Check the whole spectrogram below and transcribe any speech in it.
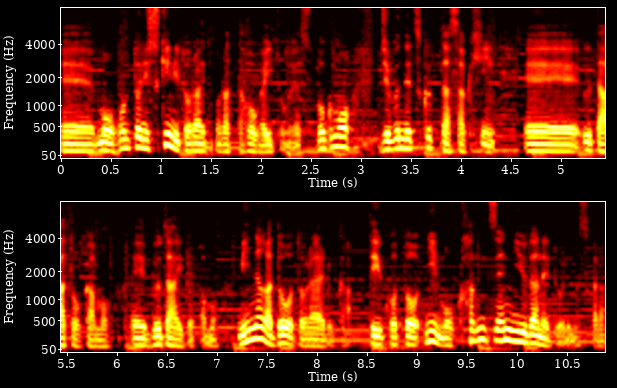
えー、もう本当に好きに捉えてもらった方がいいと思います僕も自分で作った作品、えー、歌とかも、えー、舞台とかもみんながどう捉えるかっていうことにもう完全に委ねておりますから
